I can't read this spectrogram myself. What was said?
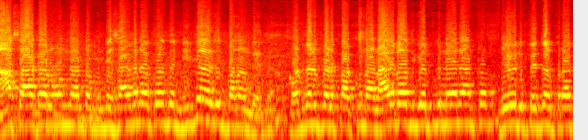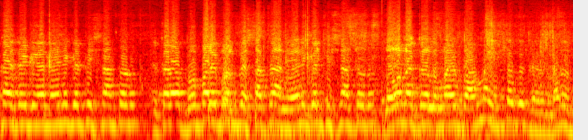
నా సహకారం ఉంది అంటే నీ సహకారం ఎక్కువ నీకే అది బలం లేదు. కొడదలపేట పక్కన నాగరాజు గెలుపు నేను అంటాడు. దేవుడి పెద్దలు ప్రకాష్ రెడ్డి గారు నేనే గెలిపించిన అంటాడు. ఇక్కడ భూపాలి బొలిపే సత్య నేను గెలిపించిన అంటాడు. దోనక్కలు మహిళ ఇంత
